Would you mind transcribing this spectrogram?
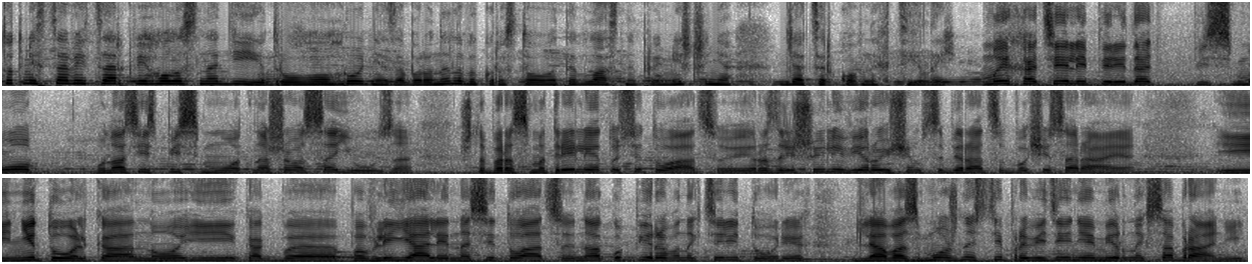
Тут місцевій церкві голос надії 2 грудня заборонили використовувати власне приміщення для церковних цілей. Мы хотели передать письмо, у нас есть письмо от нашего союза, чтобы рассмотрели эту ситуацию и разрешили верующим собираться в Бахчисарае. И не только, но и как бы повлияли на ситуацию на оккупированных территориях для возможности проведения мирных собраний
